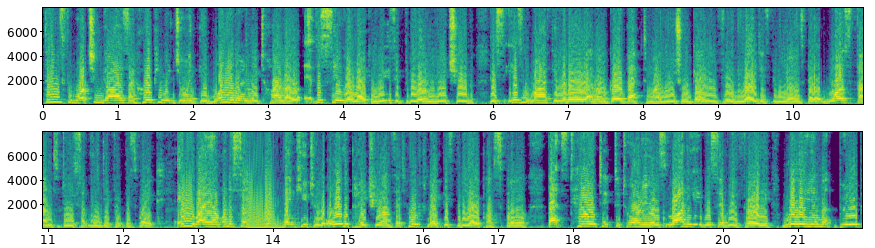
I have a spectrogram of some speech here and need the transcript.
Thanks for watching guys, I hope you enjoyed the one and only time I'll ever sing or make a music video on YouTube. This isn't my thing at all and I'll go back to my usual gaming through the ages videos, but it was fun to do something different this week. Anyway, I want to say a big thank you to all the Patreons that helped make this video possible. That's Tower Tech Tutorials, Mighty Eagle 73, William, Boop,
